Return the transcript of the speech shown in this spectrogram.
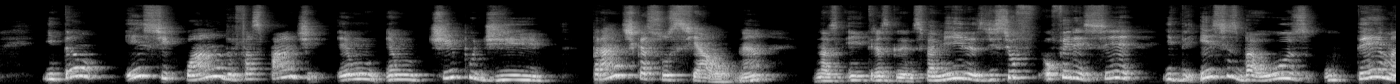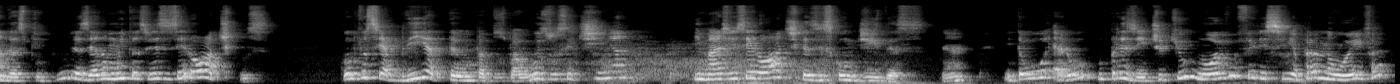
Então, esse quadro faz parte, é um, é um tipo de prática social, né? Nas, entre as grandes famílias, de se of oferecer, e esses baús, o tema das pinturas eram muitas vezes eróticos. Quando você abria a tampa dos baús, você tinha imagens eróticas escondidas, né? Então era um presente que o noivo oferecia para a noiva.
